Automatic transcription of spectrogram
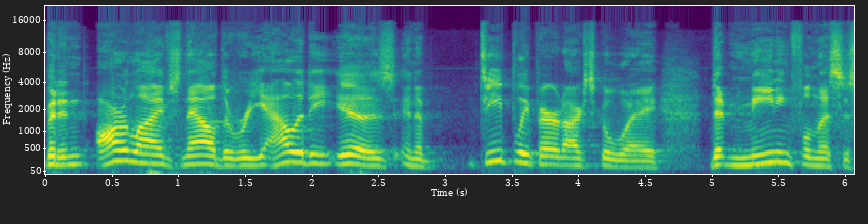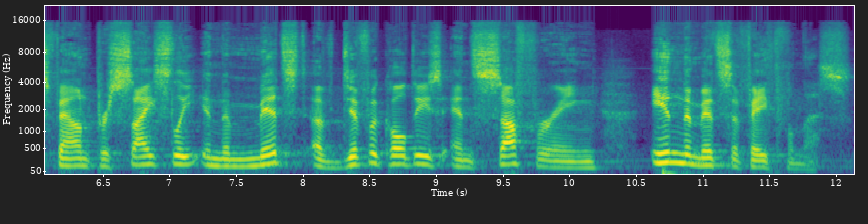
But in our lives now, the reality is, in a deeply paradoxical way, that meaningfulness is found precisely in the midst of difficulties and suffering, in the midst of faithfulness.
